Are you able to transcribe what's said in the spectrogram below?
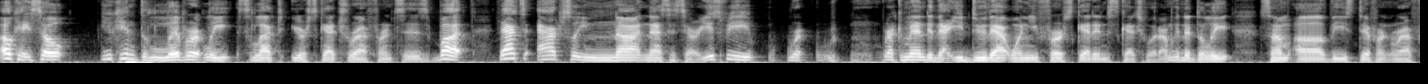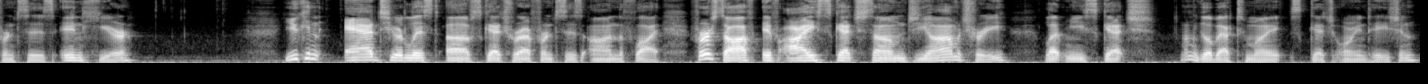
Okay, so you can deliberately select your sketch references, but that's actually not necessary. It used to be re recommended that you do that when you first get into sketch mode. I'm going to delete some of these different references in here. You can add to your list of sketch references on the fly. First off, if I sketch some geometry, let me sketch let me go back to my sketch orientation.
